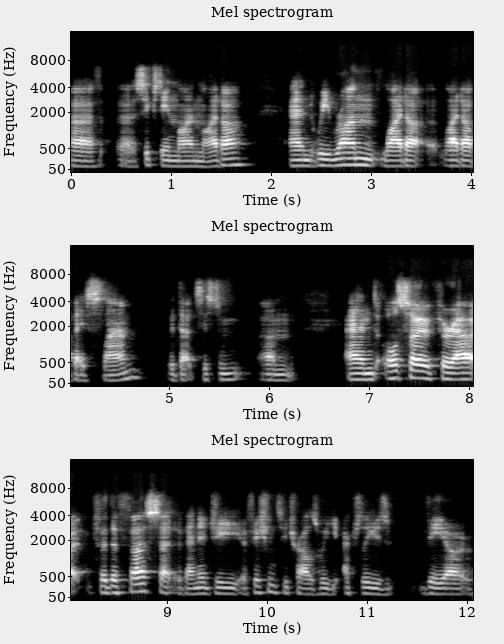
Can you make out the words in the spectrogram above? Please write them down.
16-line uh, uh LiDAR. And we run LiDAR, LiDAR-based SLAM with that system. Um, and also for our for the first set of energy efficiency trials, we actually use VO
